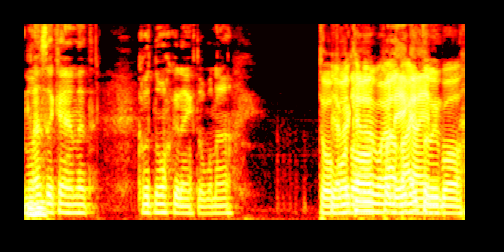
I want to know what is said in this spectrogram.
Mhm. Weiß ich ja nicht. Gerade nachgedacht, aber nein. Da, ja, wir können aber weiter über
